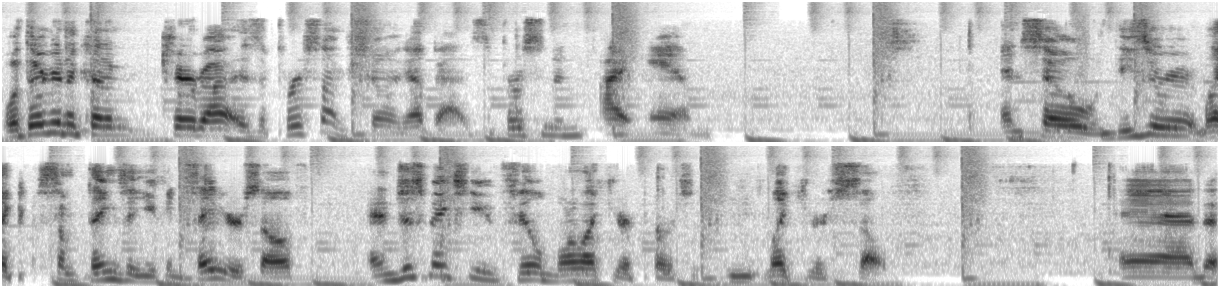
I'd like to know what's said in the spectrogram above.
What they're gonna kind of care about is the person I'm showing up as, the person I am. And so these are like some things that you can say to yourself, and it just makes you feel more like your person, like yourself. And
